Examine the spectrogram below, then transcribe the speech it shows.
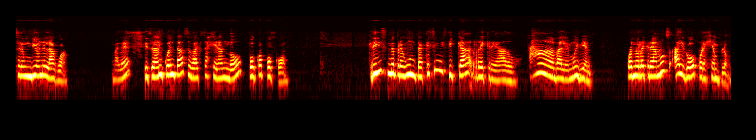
se hundió en el agua. ¿vale? Si se dan cuenta, se va exagerando poco a poco. Chris me pregunta, ¿qué significa recreado? Ah, vale, muy bien. Cuando recreamos algo, por ejemplo,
